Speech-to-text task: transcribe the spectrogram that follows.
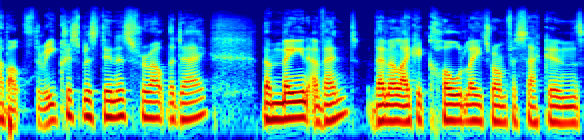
about three Christmas dinners throughout the day. The main event, then I like a cold later on for seconds,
